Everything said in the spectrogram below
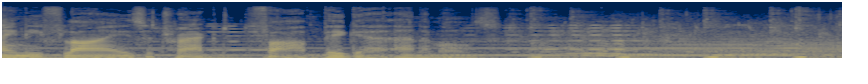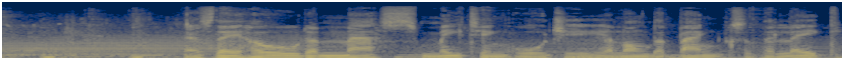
Tiny flies attract far bigger animals. As they hold a mass mating orgy along the banks of the lake,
